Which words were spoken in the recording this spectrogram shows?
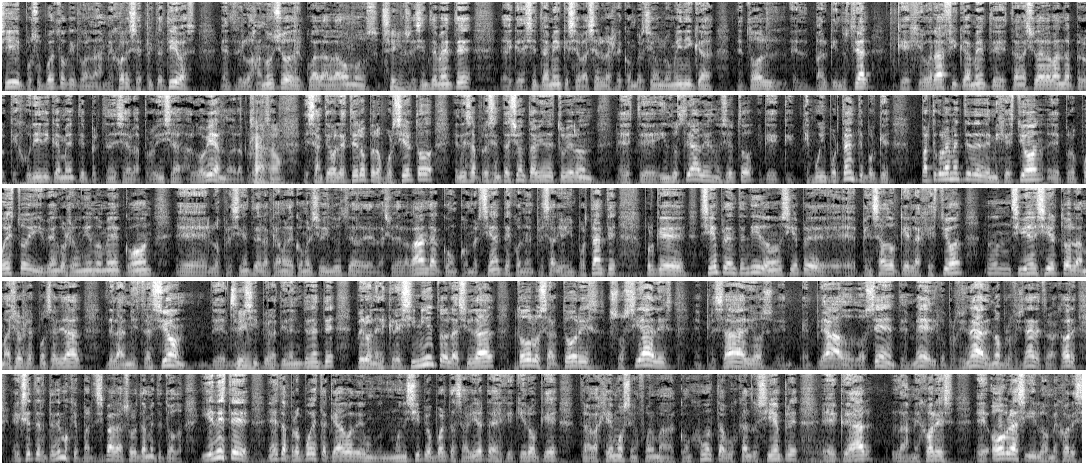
Sí, por supuesto que con las mejores expectativas. Entre los anuncios del cual hablábamos recientemente, hay que decir también que se va a hacer la reconversión lumínica de todo el, parque industrial, que geográficamente está en la ciudad de La Banda, pero que jurídicamente pertenece a la provincia, al gobierno de la provincia de Santiago del Estero. Pero por cierto, en esa presentación también estuvieron este, industriales, ¿no es cierto? Que, que es muy importante porque particularmente desde mi gestión he propuesto y vengo reuniéndome con eh, los presidentes de la Cámara de Comercio e Industria de la ciudad de La Banda, con comerciantes, con empresarios importantes, porque siempre he entendido, ¿no? siempre he pensado que la gestión, mm, si bien es cierto la mayor responsabilidad de la administración del municipio la tiene el intendente, pero en el crecimiento de la ciudad, todos los actores sociales, empresarios, em, empleados, docentes, médicos, profesionales, no profesionales, trabajadores, etcétera, tenemos que participar absolutamente todos. Y en este, en esta propuesta que hago de un municipio puertas abiertas es que quiero que trabajemos en forma conjunta, buscando siempre eh, crear las mejores eh, obras y los mejores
